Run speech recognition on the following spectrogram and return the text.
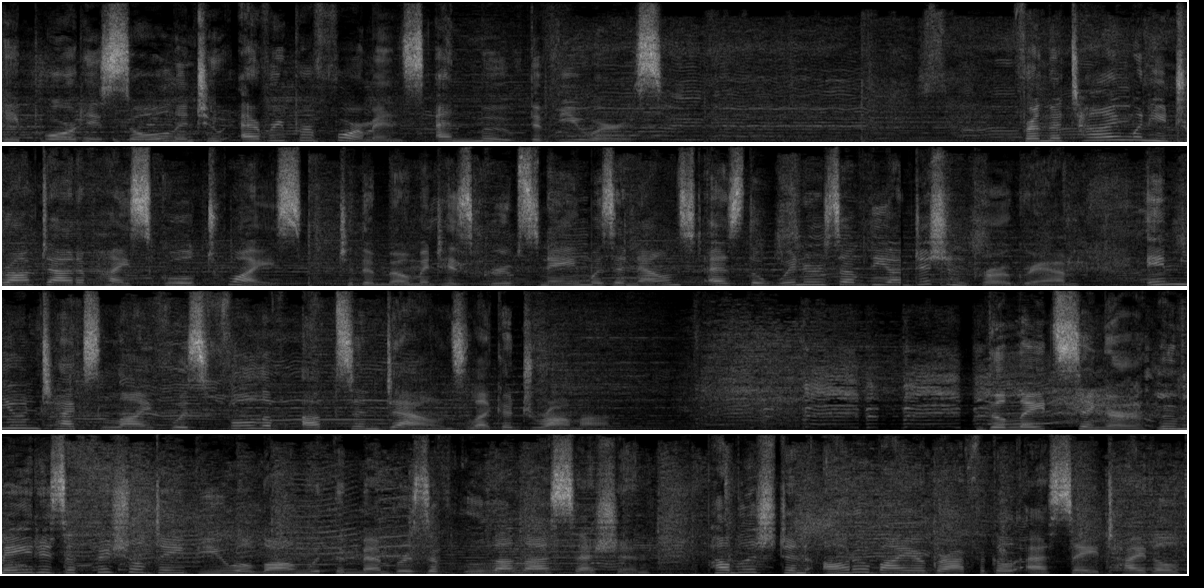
He poured his soul into every performance and moved the viewers. From the time when he dropped out of high school twice to the moment his group's name was announced as the winners of the audition program, Im Yoon Taek's life was full of ups and downs like a drama. The late singer, who made his official debut along with the members of Ooh La La Session, published an autobiographical essay titled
